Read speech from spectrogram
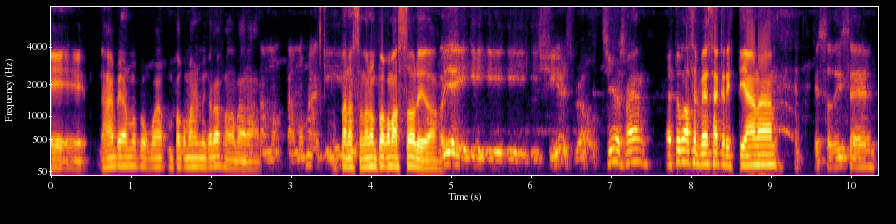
Eh, déjame pegarme un poco, un poco, más el micrófono para, estamos, estamos aquí. para sonar un poco más sólido. Oye, y, y, y, y cheers, bro. Cheers, man. Esta es una cerveza cristiana. Eso dice él.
